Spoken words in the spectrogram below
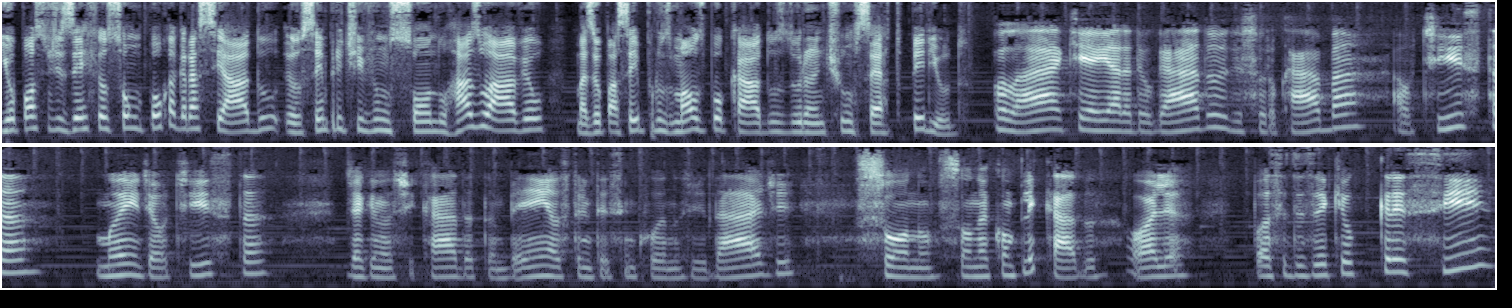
e eu posso dizer que eu sou um pouco agraciado, eu sempre tive um sono razoável, mas eu passei por uns maus bocados durante um certo período. Olá, aqui é Yara Delgado, de Sorocaba, autista, mãe de autista, diagnosticada também aos 35 anos de idade. Sono, sono é complicado. Olha, posso dizer que eu cresci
